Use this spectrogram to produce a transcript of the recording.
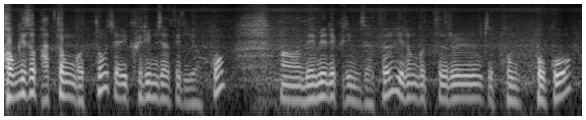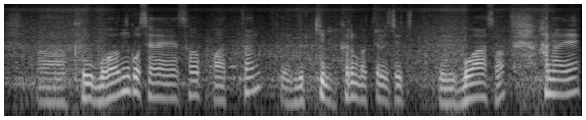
거기서 봤던 것도 저희 그림자들이었고 어, 내면의 그림자들 이런 것들을 보고 어, 그먼 곳에서 보았던 그 느낌 그런 것들을 이제 그 모아서 하나의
